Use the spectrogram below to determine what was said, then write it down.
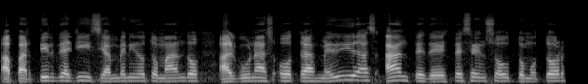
A partir de allí se han venido tomando algunas otras medidas. Antes de este censo automotor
